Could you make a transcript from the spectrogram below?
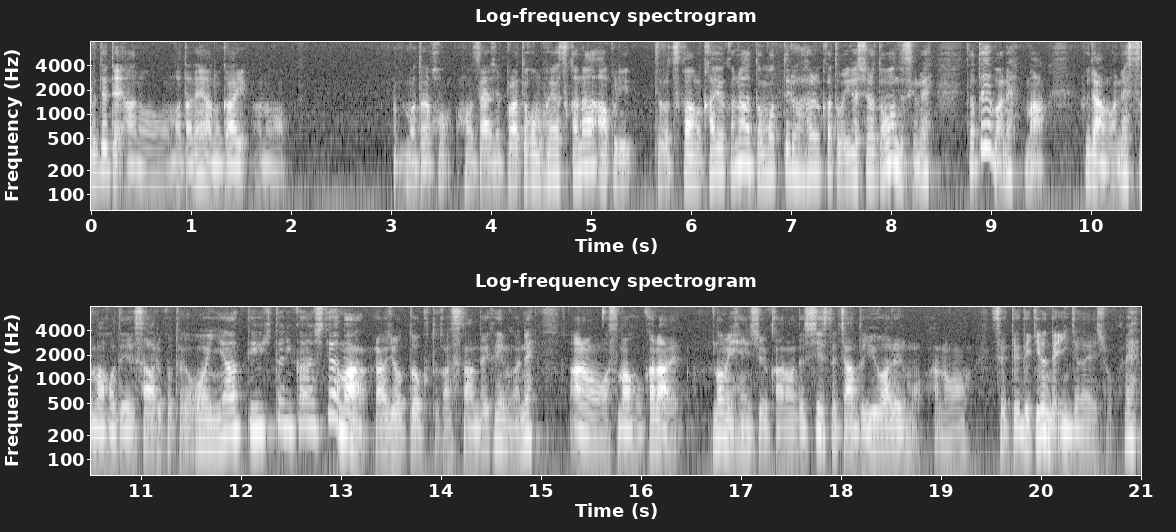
れてて、あのまたね、あのあのまたほ音声配信プラットフォーム増やすかな、アプリちょっと使うの変えようかなと思ってる方もいらっしゃると思うんですよね。例えばね、まあ、普段はね、スマホで触ることが多いんやっていう人に関しては、まあ、ラジオトークとかスタンド FM がね、あのスマホからのみ編集可能ですし、ちゃんと URL もあの設定できるんでいいんじゃないでしょうかね。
